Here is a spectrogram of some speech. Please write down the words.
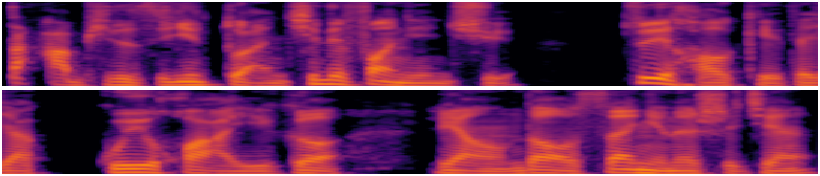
大批的资金短期内放进去，最好给大家规划一个两到三年的时间。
